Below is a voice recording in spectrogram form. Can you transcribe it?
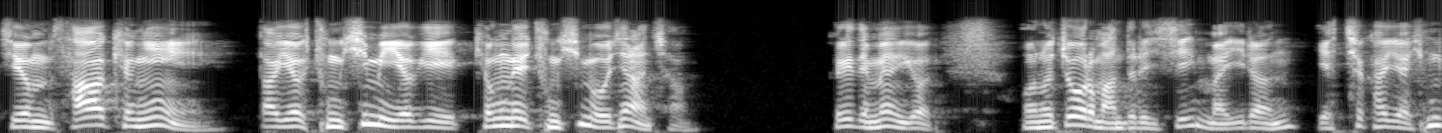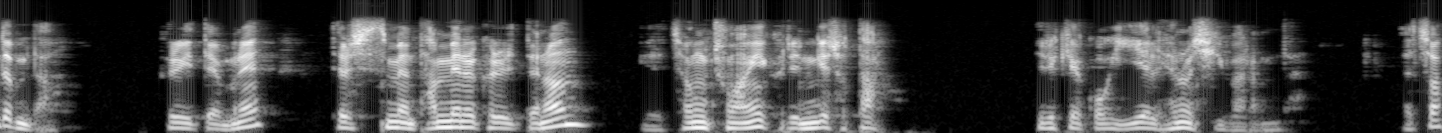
지금 사각형이 딱 여기 중심이 여기 경로의 중심이 오진 않죠. 그렇게 되면 이거 어느 쪽으로 만들어지지? 막 이런 예측하기가 힘듭니다. 그렇기 때문에 될 수 있으면 단면을 그릴 때는 정중앙에 그리는 게 좋다. 이렇게 꼭 이해를 해 놓으시기 바랍니다. 됐죠?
